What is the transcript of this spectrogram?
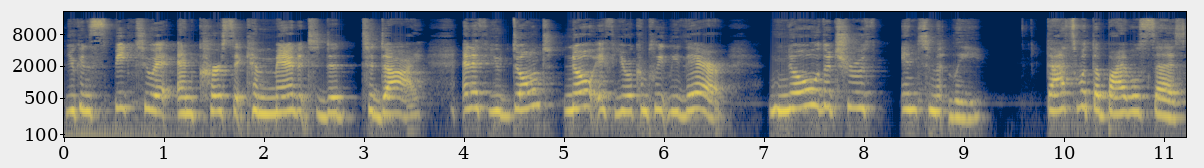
You can speak to it and curse it, command it to, to die. And if you don't know if you're completely there, know the truth intimately. That's what the Bible says.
